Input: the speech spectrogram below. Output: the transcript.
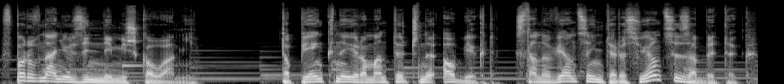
w porównaniu z innymi szkołami. To piękny i romantyczny obiekt, stanowiący interesujący zabytek.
